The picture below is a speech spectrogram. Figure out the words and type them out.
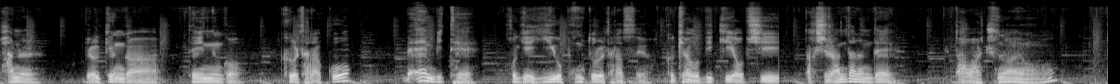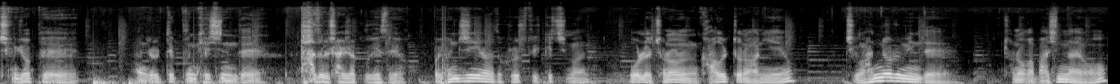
바늘 10개인가 돼 있는 거 그걸 달았고 맨 밑에 거기에 2호 봉돌을 달았어요. 그렇게 하고 미끼 없이 낚시를 한다는데 나와 주나요? 지금 옆에 한 열대 분 계시는데 다들 잘 잡고 계세요. 뭐 현지인이라도 그럴 수도 있겠지만 원래 전어는 가을 전어 아니에요? 지금 한여름인데 전어가 맛있나요?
